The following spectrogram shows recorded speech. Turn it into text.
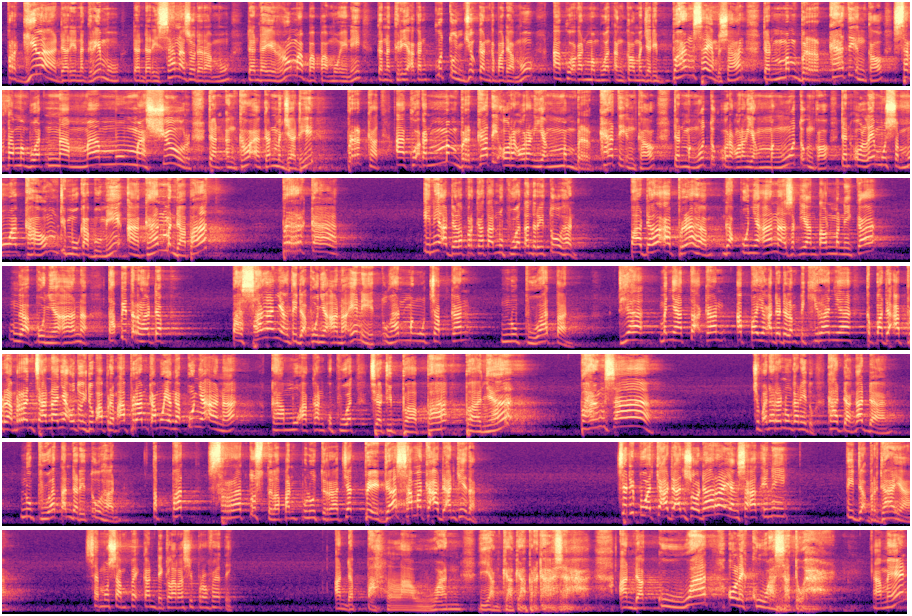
Pergilah dari negerimu dan dari sana saudaramu dan dari rumah bapamu ini ke negeri yang akan kutunjukkan kepadamu. Aku akan membuat engkau menjadi bangsa yang besar dan memberkati engkau serta membuat namamu masyur dan engkau akan menjadi berkat. Aku akan memberkati orang-orang yang memberkati engkau dan mengutuk orang-orang yang mengutuk engkau dan olehmu semua kaum di muka bumi akan mendapat berkat. Ini adalah perkataan nubuatan dari Tuhan. Padahal Abraham nggak punya anak sekian tahun menikah, nggak punya anak. Tapi terhadap pasangan yang tidak punya anak ini, Tuhan mengucapkan nubuatan. Dia menyatakan apa yang ada dalam pikirannya kepada Abraham. Rencananya untuk hidup Abraham. Abraham kamu yang gak punya anak. Kamu akan kubuat jadi bapak banyak bangsa. Coba anda renungkan itu. Kadang-kadang nubuatan dari Tuhan tepat 180 derajat beda sama keadaan kita. Jadi buat keadaan saudara yang saat ini tidak berdaya, saya mau sampaikan deklarasi profetik. Anda pahlawan yang gagah perkasa. Anda kuat oleh kuasa Tuhan. Amin.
